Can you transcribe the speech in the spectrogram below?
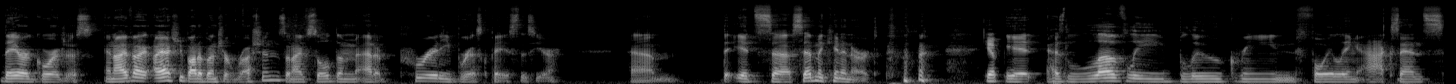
They are gorgeous, and I've I actually bought a bunch of Russians, and I've sold them at a pretty brisk pace this year. Um, it's uh, Seb McKinnon art. Yep. It has lovely blue green foiling accents.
